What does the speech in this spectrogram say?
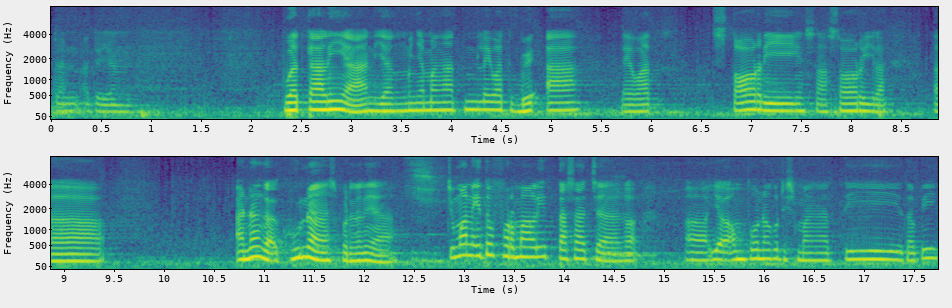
dan ada yang buat kalian yang menyemangatin lewat WA lewat story insta story lah eh, anda nggak guna sebenarnya. Cuman itu formalitas saja. Kalau eh, ya ampun aku disemangati tapi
